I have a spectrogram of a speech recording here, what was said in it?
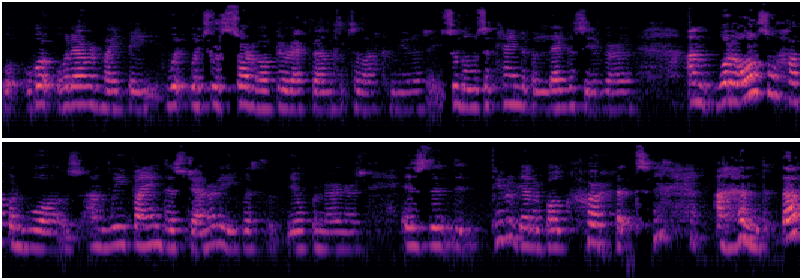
wh- wh- whatever it might be, wh- which was sort of of direct benefit to that community. So there was a kind of a legacy of learning. And what also happened was, and we find this generally with the open learners, is that people get a bug for it. And that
